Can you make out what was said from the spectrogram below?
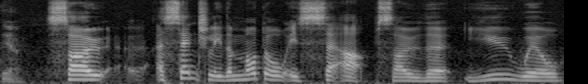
yeah. So uh, essentially, the model is set up so that you will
